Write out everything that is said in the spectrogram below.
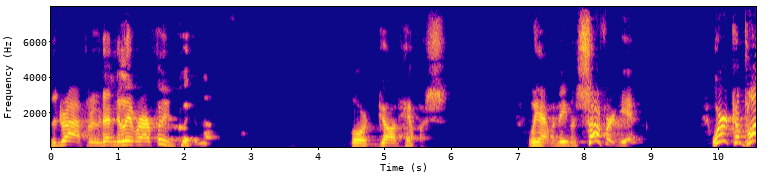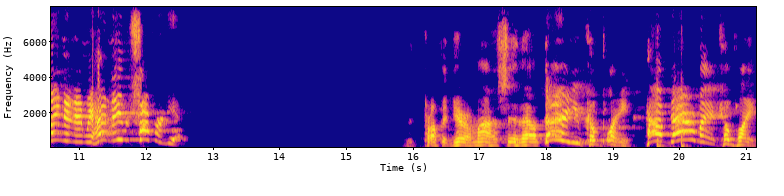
the drive-through doesn't deliver our food quick enough. Lord God help us We haven't even suffered yet. We're complaining and we haven't even suffered yet. The prophet Jeremiah said, How dare you complain? How dare man complain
